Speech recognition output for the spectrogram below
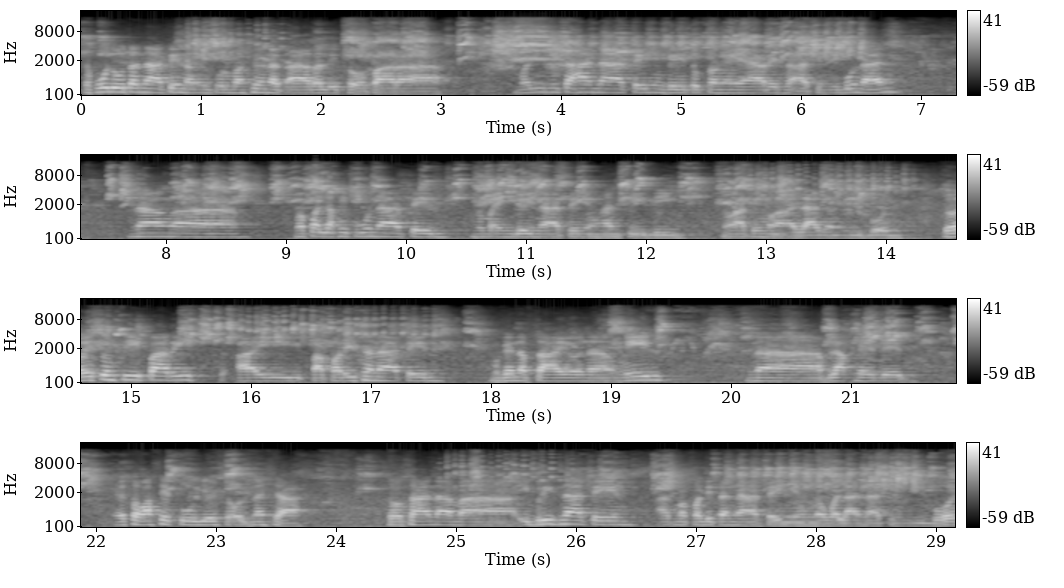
kapulutan natin ng informasyon at aral ito para malimitahan natin yung ganito pangyayari sa ating ibunan nang ah, mapalaki po natin na ma-enjoy natin yung hand feeding ng ating mga alagang ibon. So itong si Paris ay paparisan natin. Maghanap tayo ng male na black-headed. Ito kasi 2 years old na siya. So sana ma-breed natin at mapalitan natin yung nawala nating ibon.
